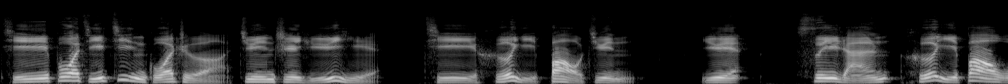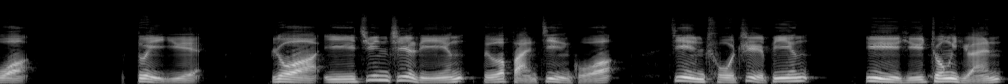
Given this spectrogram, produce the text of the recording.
其波及晋国者，君之余也。其何以报君？曰：虽然，何以报我？对曰。若以君之灵得反晋国，晋楚治兵，欲于中原，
